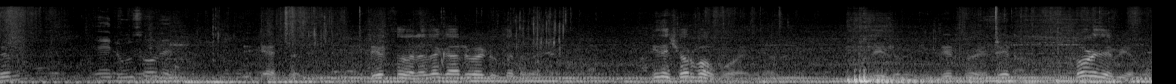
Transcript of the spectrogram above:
दिन ये 200 दिन डेढ़ सौ अलग है गारमेंट उसका अलग है इधर शोरबा हुआ है डेढ़ सौ है डेढ़ थोड़े देर भी हमको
